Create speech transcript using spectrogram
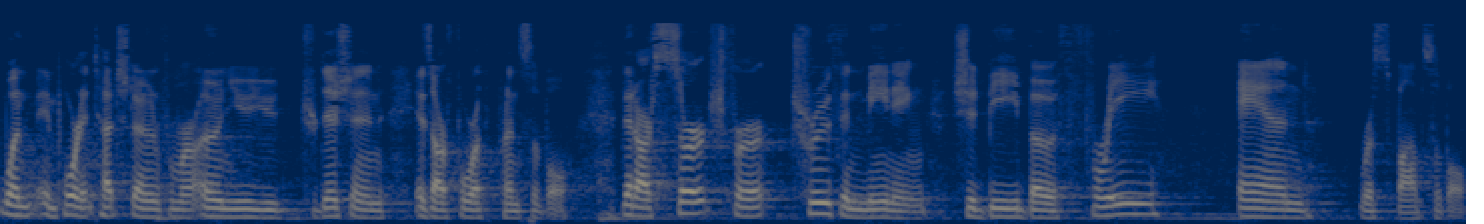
one important touchstone from our own UU tradition is our fourth principle that our search for truth and meaning should be both free and responsible.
